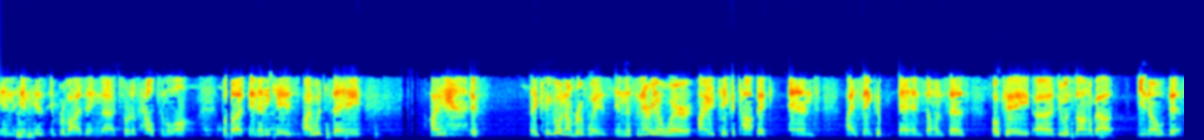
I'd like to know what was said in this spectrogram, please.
in in his improvising that sort of helped him along. But, but in any case, I would say I if it can go a number of ways. In the scenario where I take a topic and I think, and someone says, "Okay, uh, do a song about you know this,"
